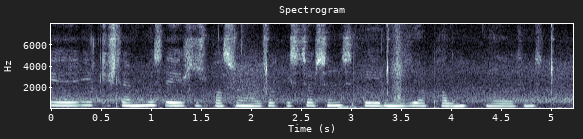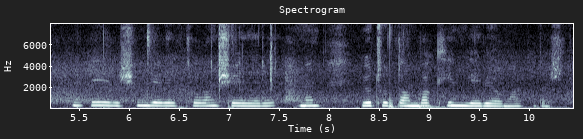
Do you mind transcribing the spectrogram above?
Ee, ilk işlemimiz eğir süspansiyon olacak. İsterseniz eğrimizi yapalım. Ne dersiniz? Eğer için gerekli olan şeyleri hemen YouTube'dan bakayım geliyorum arkadaşlar.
